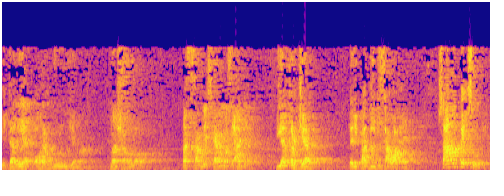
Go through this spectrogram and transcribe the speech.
Kita lihat orang dulu ya, Masya Allah. Mas sampai sekarang masih ada. Dia kerja dari pagi di sawah ya, sampai sore.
